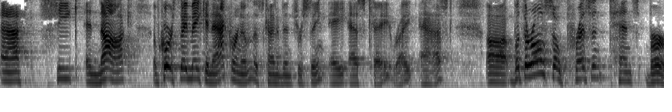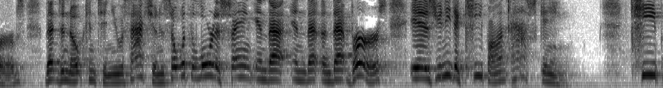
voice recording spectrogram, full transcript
ask, seek, and knock, of course, they make an acronym that's kind of interesting ASK, right? Ask. Uh, but they're also present tense verbs that denote continuous action. And so, what the Lord is saying in that, in that, in that verse is you need to keep on asking, keep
